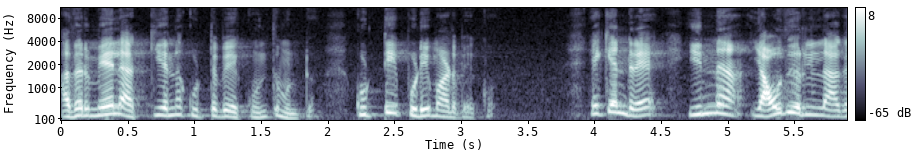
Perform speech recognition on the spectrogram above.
ಅದರ ಮೇಲೆ ಅಕ್ಕಿಯನ್ನು ಕುಟ್ಟಬೇಕು ಅಂತ ಉಂಟು. ಕುಟ್ಟಿ ಪುಡಿ ಮಾಡಬೇಕು. ಏಕೆಂದರೆ ಇನ್ನು ಯಾವುದೂ ಇರಲಿಲ್ಲ. ಆಗ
